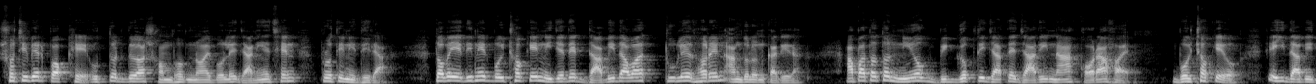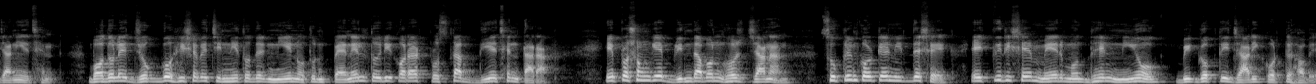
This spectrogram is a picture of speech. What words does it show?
সচিবের পক্ষে উত্তর দেওয়া সম্ভব নয় বলে জানিয়েছেন প্রতিনিধিরা। তবে এদিনের বৈঠকে নিজেদের দাবি দাওয়া তুলে ধরেন আন্দোলনকারীরা। আপাতত নিয়োগ বিজ্ঞপ্তি যাতে জারি না করা হয়, বৈঠকেও এই দাবি জানিয়েছেন। বদলে যোগ্য হিসেবে চিহ্নিতদের নিয়ে নতুন প্যানেল তৈরি করার প্রস্তাব দিয়েছেন তারা। এ প্রসঙ্গে বৃন্দাবন ঘোষ জানান, সুপ্রিম কোর্টের নির্দেশে একত্রিশে মের মধ্যে নিয়োগ বিজ্ঞপ্তি জারি করতে হবে।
